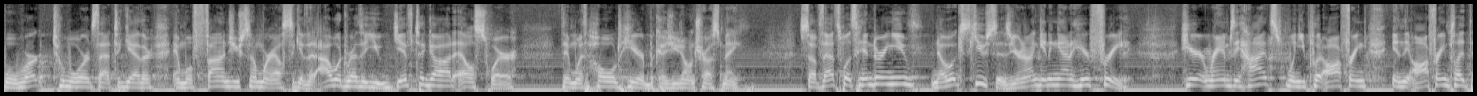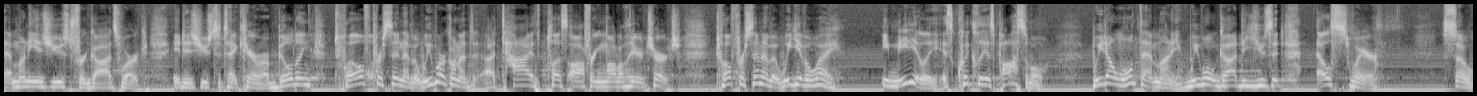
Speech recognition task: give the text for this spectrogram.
we'll work towards that together and we'll find you somewhere else to give that. I would rather you give to God elsewhere than withhold here because you don't trust me. So if that's what's hindering you, no excuses. You're not getting out of here free. Here at Ramsey Heights, when you put offering in the offering plate, that money is used for God's work. It is used to take care of our building. 12% of it, we work on a, a tithe plus offering model here at church. 12% of it we give away. immediately, as quickly as possible. We don't want that money. We want God to use it elsewhere. So,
